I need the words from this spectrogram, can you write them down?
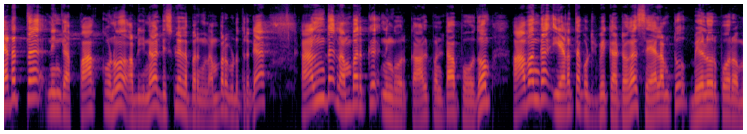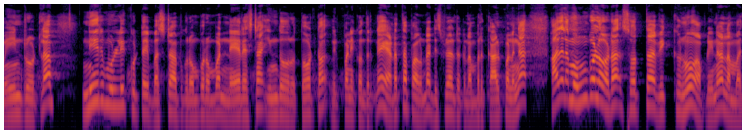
இடத்த நீங்கள் பார்க்கணும் அப்படின்னா டிஸ்பிளேல பாருங்கள் நம்பர் கொடுத்துருக்கேன். அந்த நம்பருக்கு நீங்கள் ஒரு கால் பண்ணிட்டா போதும். அவங்க இடத்த கூட்டிகிட்டு போய் காட்டுவாங்க. சேலம் டு பேலூர் போகிற மெயின் ரோட்டில் நீர்முள்ளிக்குட்டை பஸ் ஸ்டாப்புக்கு ரொம்ப ரொம்ப நேரஸ்ட்டாக இந்த ஒரு தோட்டம் விற்பனைக்கு வந்திருக்கேன் இடத்த பார்க்கணும் டிஸ்பிளேல இருக்க நம்பருக்கு கால் பண்ணுங்கள் அது நம்ம உங்களோட சொத்தை விற்கணும் அப்படின்னா நம்ம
